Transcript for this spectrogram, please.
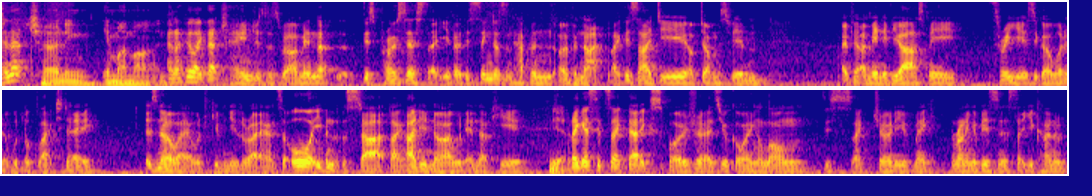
And that- churning in my mind. And I feel like that changes as well. I mean, that, this process that you know, this thing doesn't happen overnight. Like this idea of Domus Vim. If, I mean, if you asked me three years ago what it would look like today, there's no way I would have given you the right answer. Or even at the start, like I didn't know I would end up here. yeah. But I guess it's like that exposure as you're going along this like journey of make, running a business that you kind of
